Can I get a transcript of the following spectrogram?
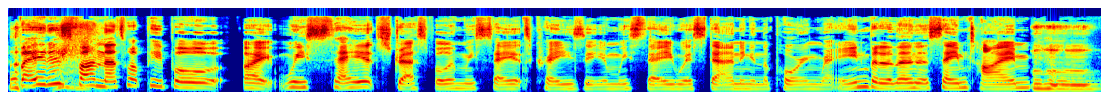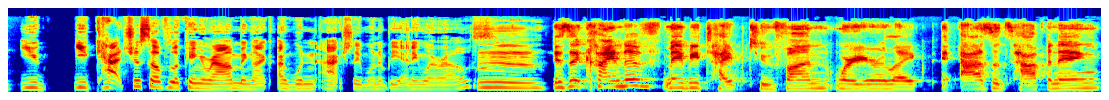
but it is fun. That's what people like. We say it's stressful and we say it's crazy and we say we're standing in the pouring rain, but then at the same time, mm-hmm. you you catch yourself looking around being like, I wouldn't actually want to be anywhere else. Mm. Is it kind of maybe type two fun where you're like, as it's happening,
